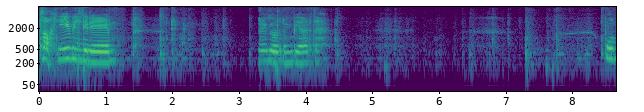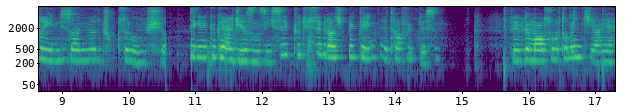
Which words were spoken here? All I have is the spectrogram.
Tahliye bildirim. Ne gördüm bir yerde. Bu da yeni dizaynları çok güzel olmuş ya. Size gerek yok eğer cihazınız iyiyse. Kötüyse birazcık bekleyin. Etrafı yüklesin. Şöyle bir de mouse ortalayın ki yani.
